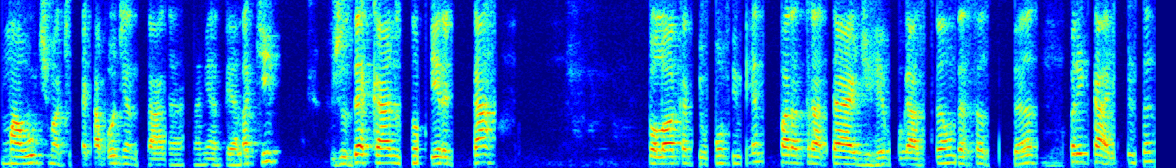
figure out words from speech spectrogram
uma última que acabou de entrar na, na minha tela aqui, José Carlos Nogueira de Castro coloca que o movimento para tratar de revogação dessas mudanças precariza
